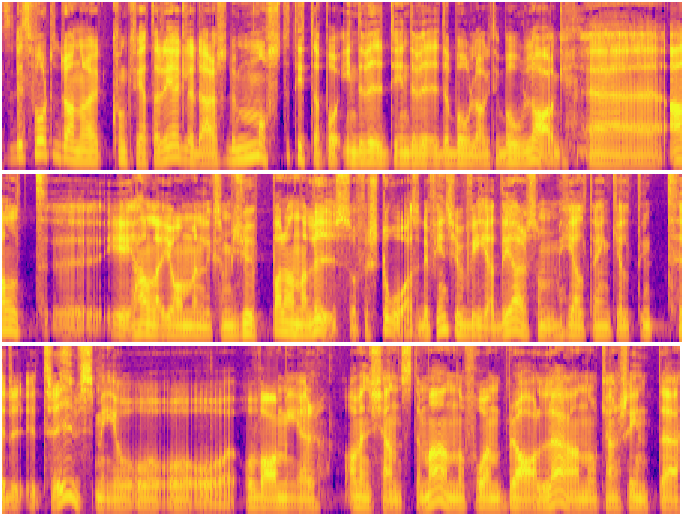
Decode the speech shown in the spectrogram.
Alltså, det är svårt att dra några konkreta regler där. Alltså, du måste titta på individ till individ och bolag till bolag. Eh, allt eh, handlar ju om en liksom djupare analys och förstå. Alltså, det finns ju vd som helt enkelt inte trivs med att vara mer av en tjänsteman och få en bra lön och kanske inte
